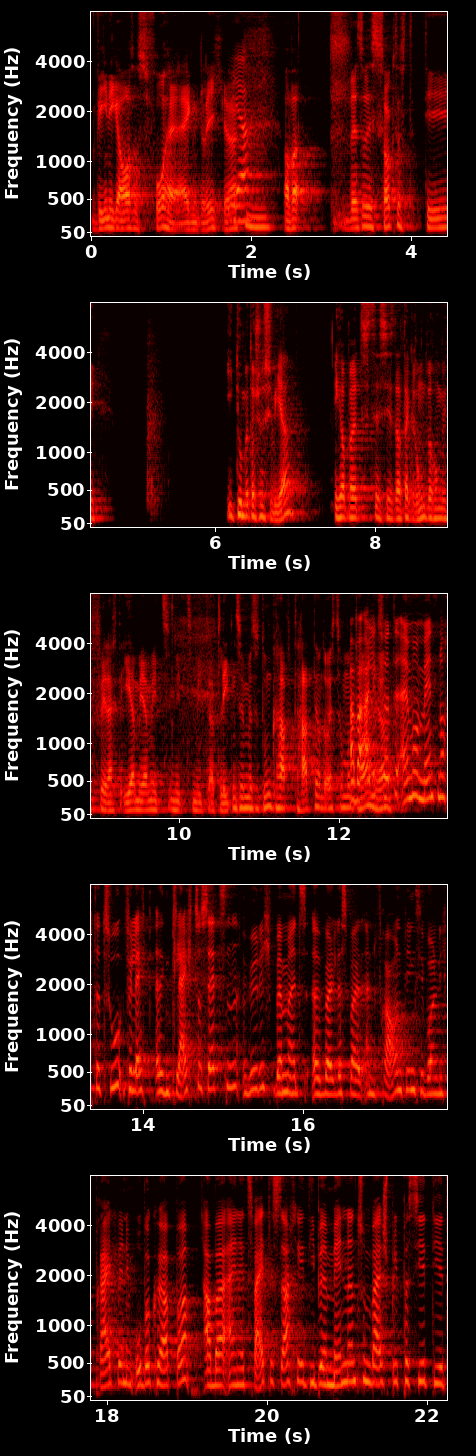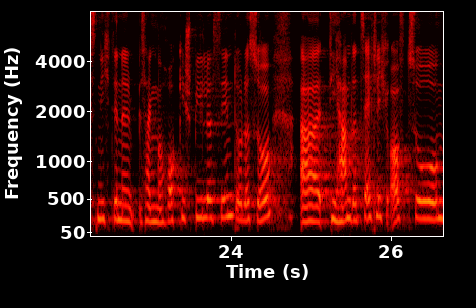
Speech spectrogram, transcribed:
weniger aus als vorher eigentlich. Ja. ja. Aber weil du das gesagt hast, die, ich tue mir da schon schwer, ich habe das ist auch der Grund, warum ich vielleicht eher mehr mit, mit, mit Athleten zu tun gehabt hatte und alles drum und Aber dran, Alex, ja. hatte einen Moment noch dazu, vielleicht äh, gleichzusetzen würde ich, wenn man jetzt, äh, weil das war ein Frauending, sie wollen nicht breit werden im Oberkörper, aber eine zweite Sache, die bei Männern zum Beispiel passiert, die jetzt nicht in einem, sagen wir, Hockeyspieler sind oder so, äh, die haben tatsächlich oft so,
